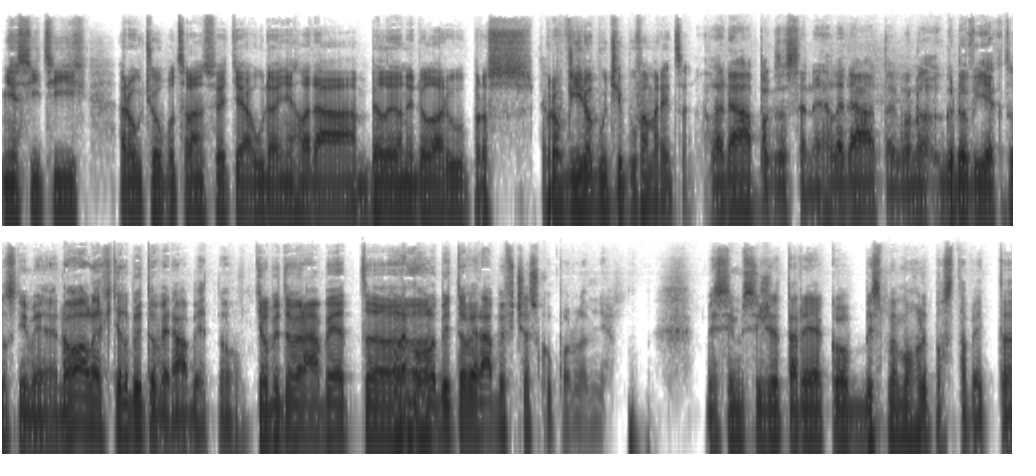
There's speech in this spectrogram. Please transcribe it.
měsících roučou po celém světě a údajně hledá biliony dolarů pro, pro výrobu čipů v Americe. Hledá, pak zase nehledá, tak ono, kdo ví, jak to s ním je. No, ale chtěl by to vyrábět, no. Chtěl by to vyrábět. Ale mohli by to vyrábět v Česku, podle mě. Myslím si, že tady jako bychom mohli postavit uh,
